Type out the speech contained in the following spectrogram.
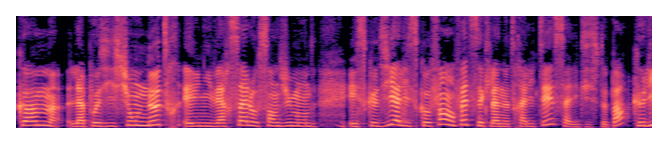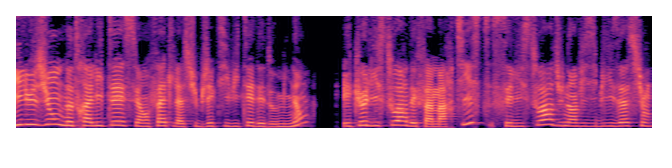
comme la position neutre et universelle au sein du monde. Et ce que dit Alice Coffin, en fait, c'est que la neutralité, ça n'existe pas, que l'illusion de neutralité, c'est en fait la subjectivité des dominants, et que l'histoire des femmes artistes, c'est l'histoire d'une invisibilisation,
